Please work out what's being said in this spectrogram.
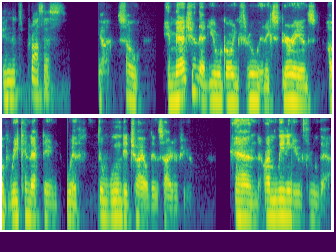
in this process? Yeah. So imagine that you were going through an experience of reconnecting with the wounded child inside of you. And I'm leading you through that.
